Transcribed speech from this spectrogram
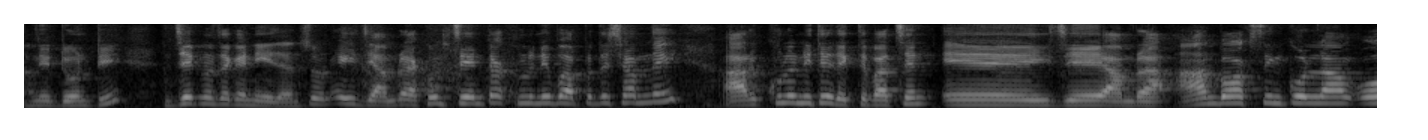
আপনি ড্রোনটি যে কোনো জায়গায় নিয়ে যান। শুনুন এই যে আমরা এখন চেনটা খুলে নেব আপনাদের সামনেই। আর খুলে নিতে দেখতে পাচ্ছেন, এই যে আমরা আনবক্সিং করলাম। ও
